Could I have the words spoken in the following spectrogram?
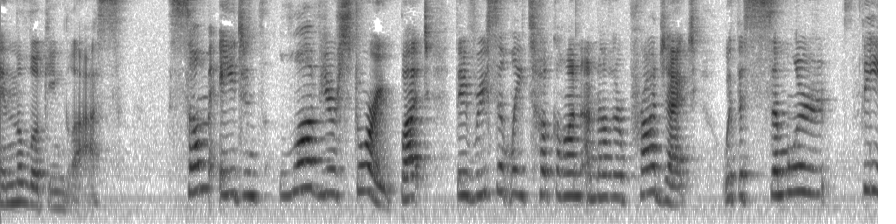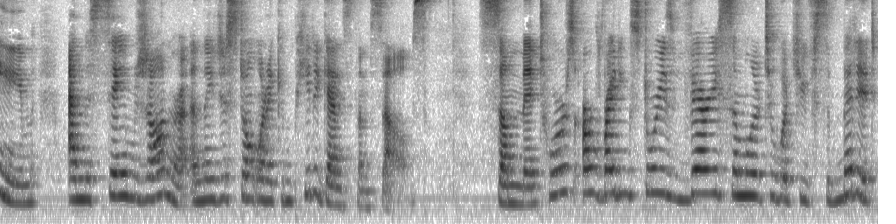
in the looking glass. Some agents love your story, but they recently took on another project with a similar theme and the same genre, and they just don't want to compete against themselves. Some mentors are writing stories very similar to what you've submitted,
